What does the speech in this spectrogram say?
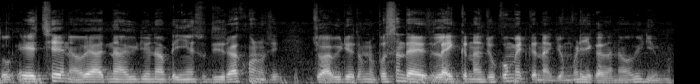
તો એ છે ને, હવે આજના આ વિડીયોને આપણે અહીંયા સુધી રાખવાનો છે. જો આ વીડિયો તમને પસંદ આવે તો લાઈક કરી નાખજો કોમેન્ટ કરી નાખજો. મળીએ કાલે નવા વિડીયોમાં.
